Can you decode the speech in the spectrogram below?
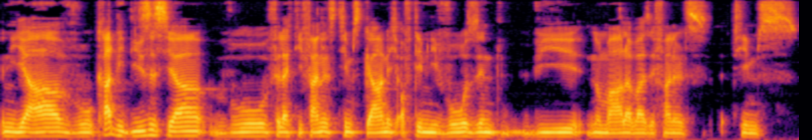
ein Jahr, wo, gerade wie dieses Jahr, wo vielleicht die Finals-Teams gar nicht auf dem Niveau sind, wie normalerweise Finals-Teams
